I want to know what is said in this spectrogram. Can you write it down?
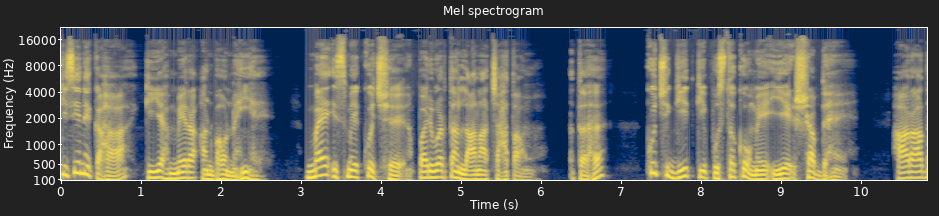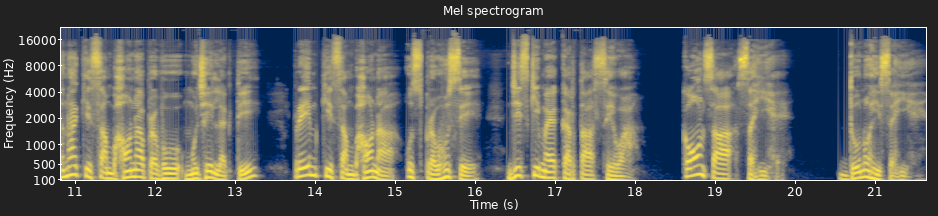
किसी ने कहा कि यह मेरा अनुभव नहीं है। मैं इसमें कुछ परिवर्तन लाना चाहता हूँ। अतः कुछ गीत की पुस्तकों में ये शब्द हैं, आराधना की संभावना प्रभु मुझे लगती प्रेम की संभावना उस प्रभु से, जिसकी मैं करता सेवा। कौन सा सही है? दोनों ही सही है।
